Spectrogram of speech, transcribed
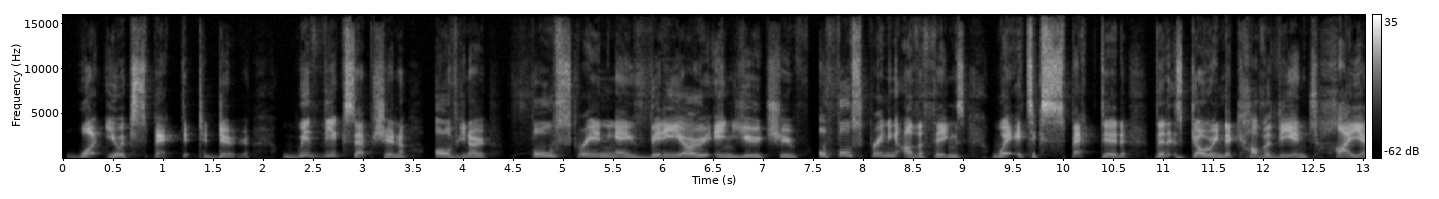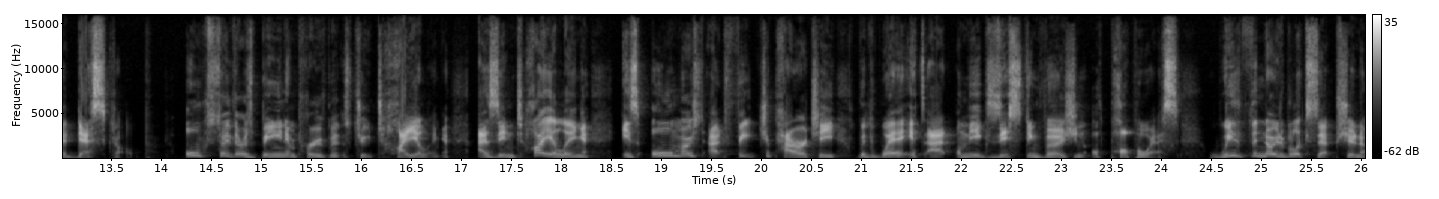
what you expect it to do. With the exception of, you know, full screening a video in YouTube or full screening other things where it's expected that it's going to cover the entire desktop. Also, there has been improvements to tiling, as in tiling is almost at feature parity with where it's at on the existing version of Pop! OS, with the notable exception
